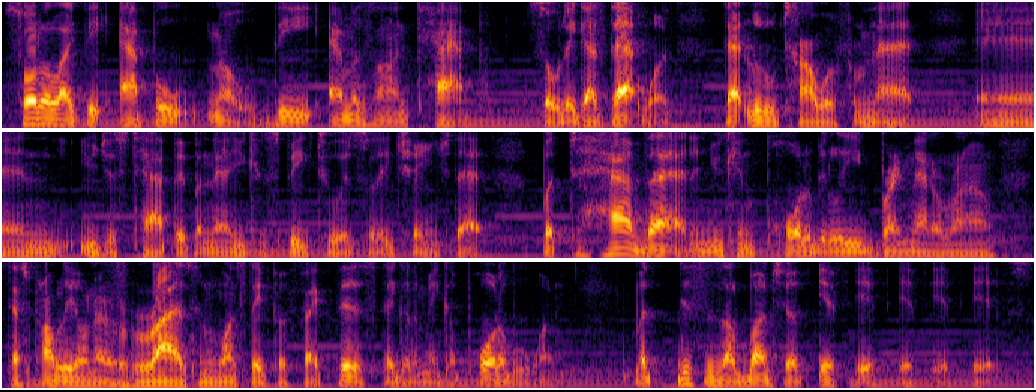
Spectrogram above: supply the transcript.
Sort of like the Apple, no, the Amazon Tap. So they got that one, that little tower from that and you just tap it, but now you can speak to it, so they changed that. But to have that and you can portably bring that around, that's probably on the horizon. Once they perfect this, they're gonna make a portable one. But this is a bunch of if, if, if, if, ifs.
